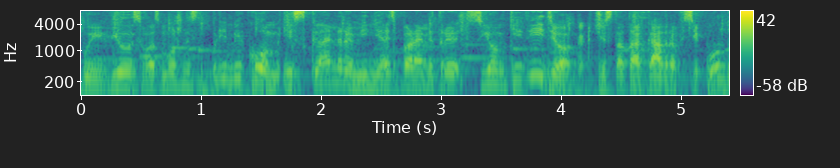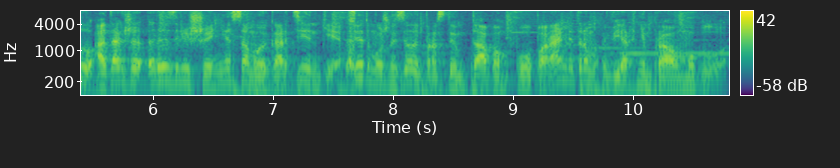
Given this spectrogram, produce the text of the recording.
появилась возможность прямиком из камеры менять параметры съемки видео, как частота кадров в секунду, секунду, а также разрешение самой картинки. Все это можно сделать простым тапом по параметрам в верхнем правом углу.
